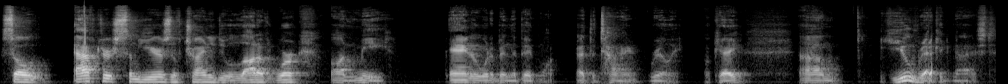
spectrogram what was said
so after some years of trying to do a lot of work on me, anger would have been the big one at the time, really. Okay. Um, you recognized,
